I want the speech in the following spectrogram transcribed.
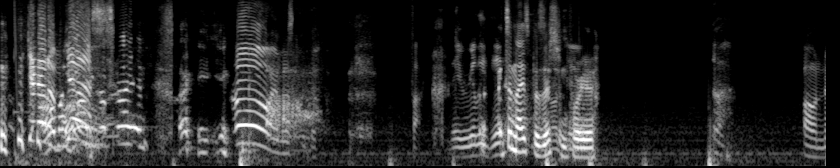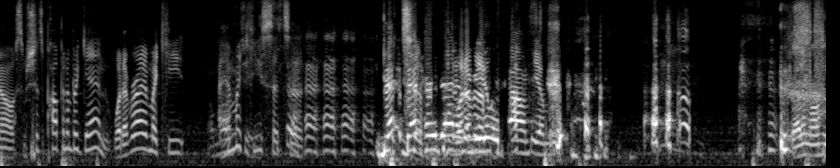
Get him! my yes! Brian! I hate you. Oh, I missed it. Fuck. They really did. it's a nice position for you. Ugh. Oh no, some shit's popping up again. Whatever I have my key. Oh, I have my jeez. key set to- Ben, ben heard that and Whatever immediately fuck pounced. the- Get him while he's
